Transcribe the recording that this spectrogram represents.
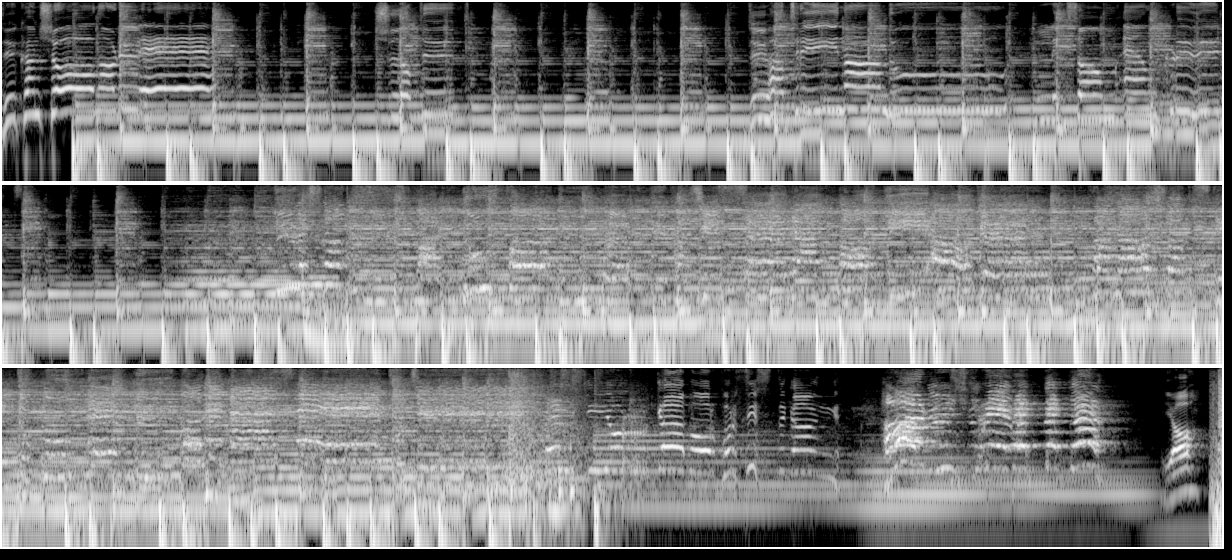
Du kan sjå når du er slått ut. Har du skrevet dette? Ja.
